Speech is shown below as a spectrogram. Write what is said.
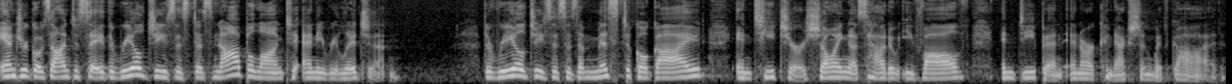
Andrew goes on to say the real Jesus does not belong to any religion. The real Jesus is a mystical guide and teacher, showing us how to evolve and deepen in our connection with God.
